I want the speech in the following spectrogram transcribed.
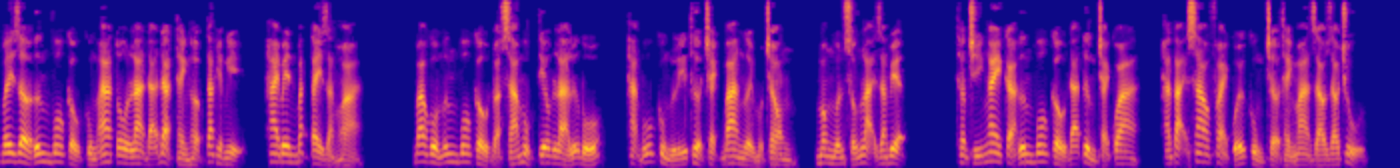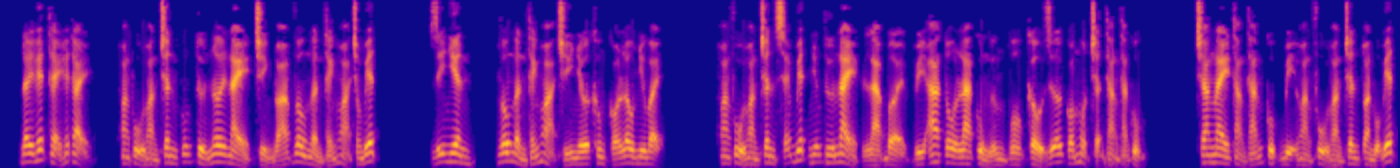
Bây giờ ưng vô cầu cùng a tô la đã đạt thành hợp tác hiệp nghị, hai bên bắt tay giảng hòa. Bao gồm ưng vô cầu đoạt xá mục tiêu là lữ bố, hạ vũ cùng lý thừa trạch ba người một trong, mong muốn sống lại giang viện. Thậm chí ngay cả ưng vô cầu đã từng trải qua, hắn tại sao phải cuối cùng trở thành ma giáo giáo chủ? Đây hết thảy hết thảy, hoàng phủ Hoàng chân cũng từ nơi này chỉnh đoá vô ngần thánh hỏa trong biết. Dĩ nhiên vô ngần thánh hỏa trí nhớ không có lâu như vậy. Hoàng phủ hoàn chân sẽ biết những thứ này là bởi vì a tô la cùng ưng vô cầu giữa có một trận thẳng thắn cục. Trang này thẳng thắn cục bị hoàng phủ hoàn chân toàn bộ biết.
